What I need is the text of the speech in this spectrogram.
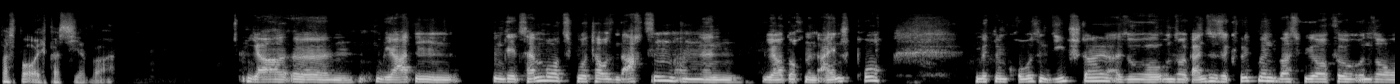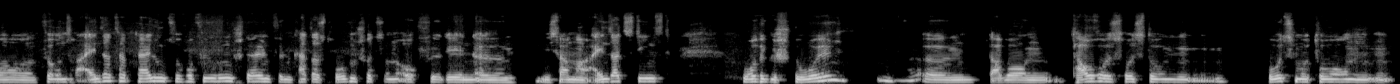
was bei euch passiert war. Ja, äh, wir hatten im Dezember 2018 einen, ja doch einen Einspruch mit einem großen Diebstahl. Also unser ganzes Equipment, was wir für, unser, für unsere Einsatzabteilung zur Verfügung stellen, für den Katastrophenschutz und auch für den, äh, ich sag mal, Einsatzdienst, wurde gestohlen. Ähm, da waren Tauchausrüstung, Bootsmotoren,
